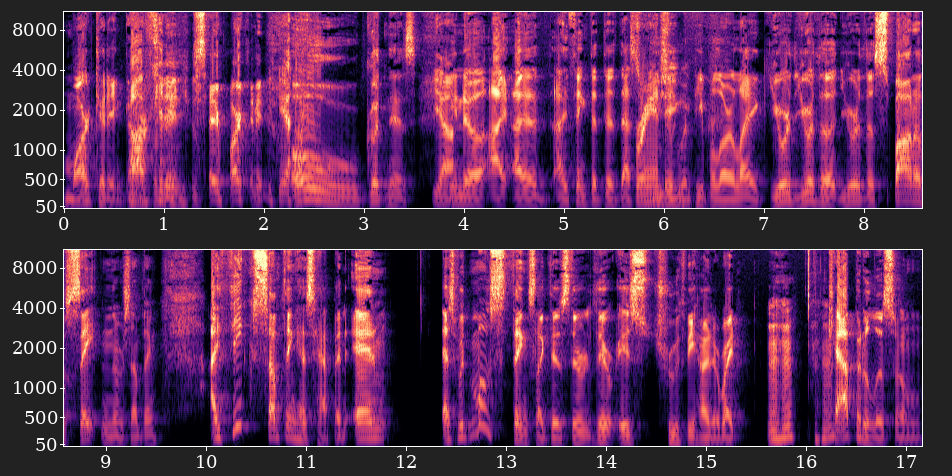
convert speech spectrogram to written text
marketing. God marketing. you say marketing. Yeah. Oh goodness. Yeah. You know, I I, I think that that's branding when people are like, "You're you're the you're the spawn of Satan" or something. I think something has happened, and as with most things like this, there there is truth behind it, right? Mm-hmm, mm-hmm. Capitalism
